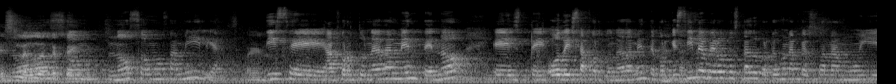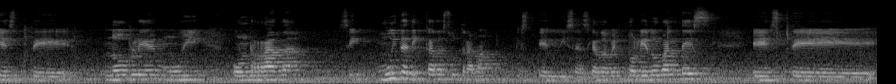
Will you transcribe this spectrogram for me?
Esa es la duda que No tengo. No somos familias. Bueno. Dice afortunadamente, ¿no? Este, o desafortunadamente, porque sí me hubiera gustado porque es una persona muy este, noble, muy honrada, ¿sí? muy dedicada a su trabajo. El licenciado Abel Toledo Valdés, este,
